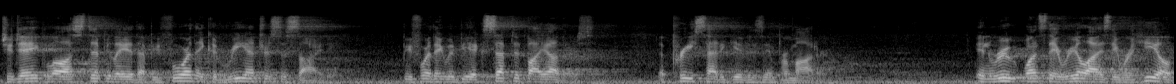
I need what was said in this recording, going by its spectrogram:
Judaic law stipulated that before they could re enter society, before they would be accepted by others, the priest had to give his imprimatur. En route, once they realized they were healed,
